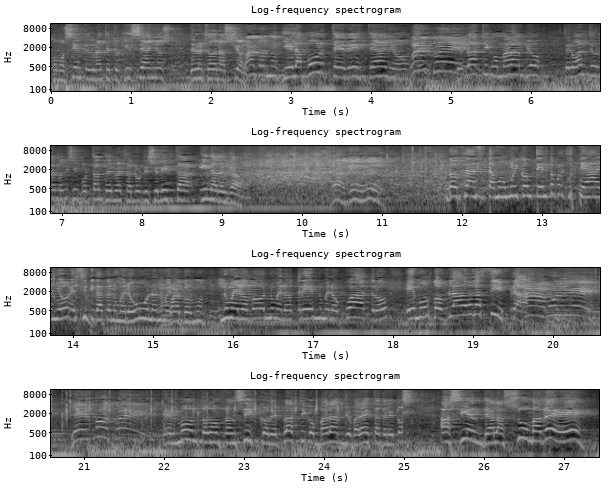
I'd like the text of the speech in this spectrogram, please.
como siempre, durante estos 15 años de nuestra donación. Y el aporte de este año ¿Cuánto de, Plástico Marambio, pero antes una noticia importante de nuestra nutricionista Ina Delgado. Don Francis, estamos muy contentos porque este año el sindicato número uno, número, número dos, número tres, número cuatro, hemos doblado la cifra. Ah, muy bien. ¿Y el monto es? El monto, don Francisco, de Plástico Marambio para esta Teletón asciende a la suma de...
